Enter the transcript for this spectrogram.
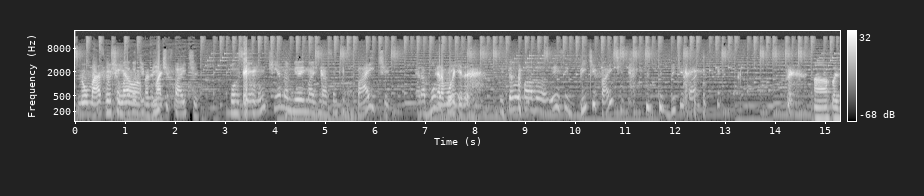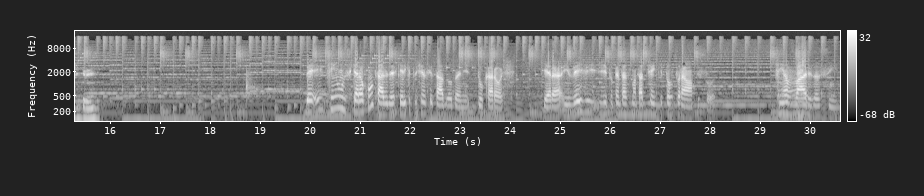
No máximo Eu tinha chamava de Beat imagens. Fight. Porque eu não tinha na minha imaginação que bite era morder. Era mordida. Então eu falava, esse Beat Fight? beat Fight. Ah, pode crer. De- tinha uns que era ao contrário daquele que tu tinha citado, Dani, do Karoshi. Que era, em vez de, de tu tentar se matar, tu tinha que torturar uma pessoa. Tinha Ah. vários assim.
